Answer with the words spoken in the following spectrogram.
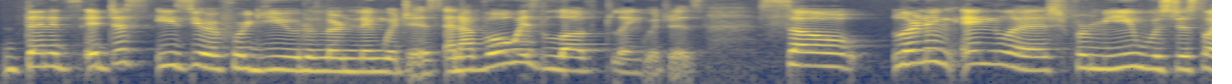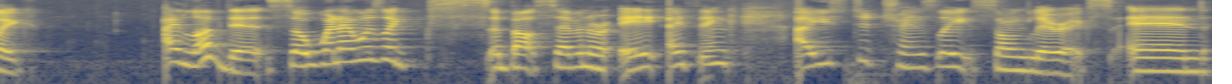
then it's it just easier for you to learn languages. And I've always loved languages. So learning English for me was just like, I loved it. So when I was like about seven or eight, I think, I used to translate song lyrics and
